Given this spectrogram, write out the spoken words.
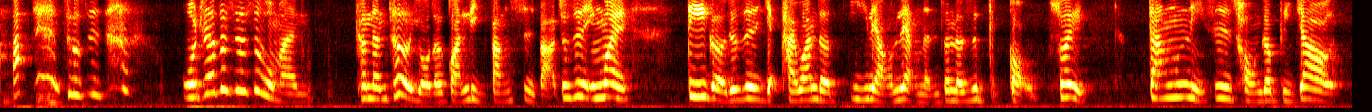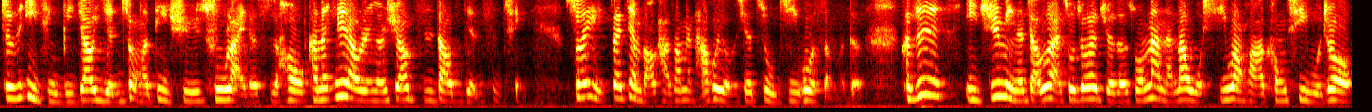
就是我觉得这次是我们。可能特有的管理方式吧，就是因为第一个就是台湾的医疗量能真的是不够，所以当你是从一个比较就是疫情比较严重的地区出来的时候，可能医疗人员需要知道这件事情，所以在健保卡上面它会有一些注记或什么的。可是以居民的角度来说，就会觉得说，那难道我希望华空气我就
